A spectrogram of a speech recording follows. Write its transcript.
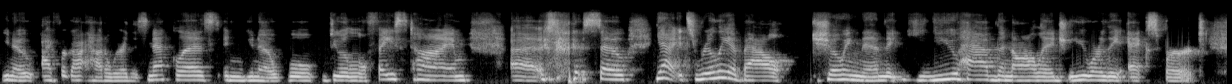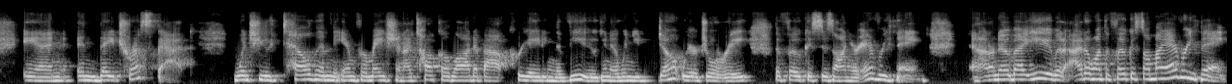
you know i forgot how to wear this necklace and you know we'll do a little facetime. Uh, so yeah it's really about showing them that you have the knowledge you are the expert and and they trust that once you tell them the information, I talk a lot about creating the view. You know, when you don't wear jewelry, the focus is on your everything. And I don't know about you, but I don't want the focus on my everything.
